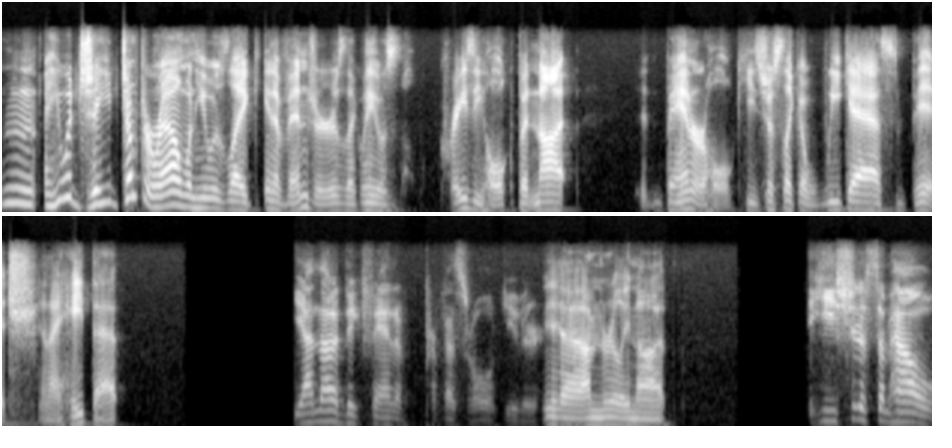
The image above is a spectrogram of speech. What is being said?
mm, he would he jumped around when he was like in Avengers, like when he was crazy Hulk, but not Banner Hulk. He's just like a weak ass bitch, and I hate that. Yeah, I'm not a big fan of Professor Hulk either. Yeah, I'm really not. He should have somehow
